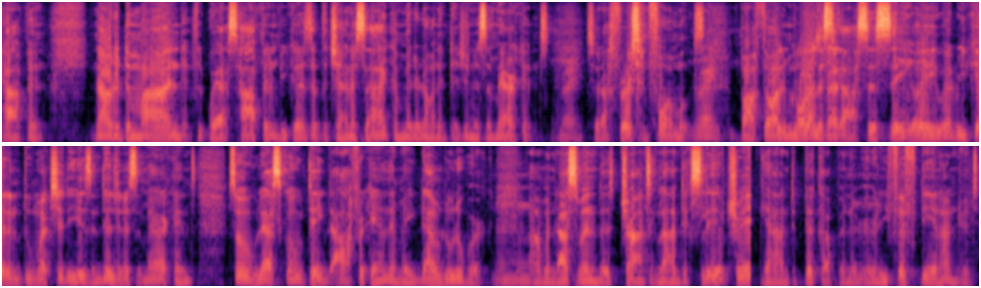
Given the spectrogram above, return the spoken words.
happened. Now the demand has happened because of the genocide committed on indigenous Americans. Right. So that's first and foremost. Right. Bartholomew de las Mm-hmm. Casas say, "Hey, well, we killing too much of these indigenous Americans, so let's go take the Africans and make them do the work." Mm-hmm. Um, and that's when the transatlantic slave trade began to pick up in the Mm-hmm. early 1500s.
